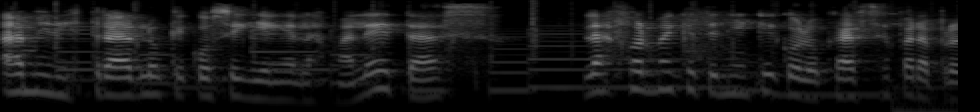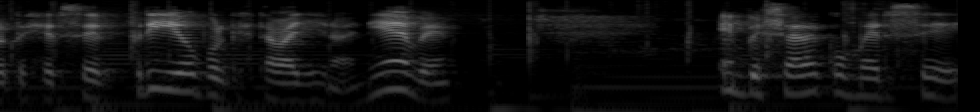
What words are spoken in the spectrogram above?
administrar lo que conseguían en las maletas, la forma en que tenían que colocarse para protegerse del frío porque estaba lleno de nieve, empezar a comerse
